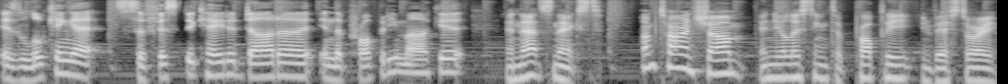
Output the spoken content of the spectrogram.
is looking at sophisticated data in the property market. And that's next. I'm Tyrone Shum, and you're listening to Property Investory.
